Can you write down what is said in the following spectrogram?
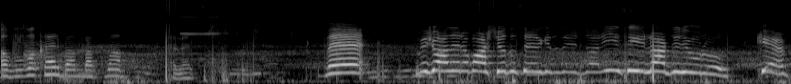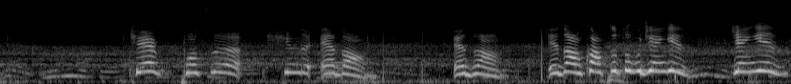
Abu Bakar ben bakmam. Evet. Ve mücadele başladı sevgili izleyiciler. İyi seyirler diliyoruz. Kef. Kef pası. Şimdi Edam. Edam. Edam kaptı topu Cengiz. Cengiz.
